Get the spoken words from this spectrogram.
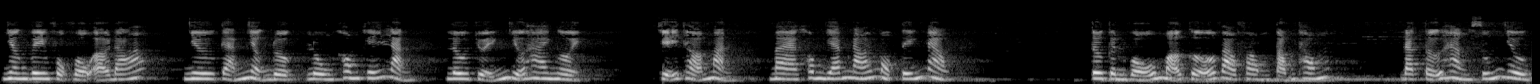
Nhân viên phục vụ ở đó như cảm nhận được luồng không khí lạnh lưu chuyển giữa hai người, chỉ thở mạnh mà không dám nói một tiếng nào. Tư Kình Vũ mở cửa vào phòng tổng thống, đặt tử hằng xuống giường,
